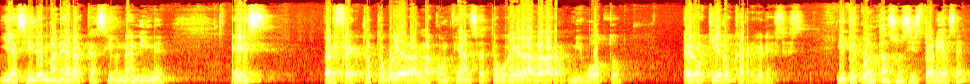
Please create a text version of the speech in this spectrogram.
y así de manera casi unánime, es, perfecto, te voy a dar la confianza, te voy a dar mi voto, pero quiero que regreses. Y te cuentan sus historias, ¿eh?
